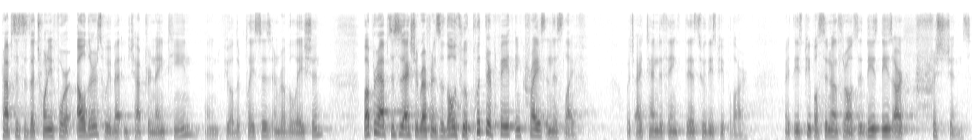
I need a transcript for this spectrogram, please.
Perhaps this is the 24 elders we met in chapter 19 and a few other places in Revelation. But perhaps this is actually a reference to those who have put their faith in Christ in this life, which I tend to think that's who these people are. Right? These people sitting on thrones, these, these are Christians.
